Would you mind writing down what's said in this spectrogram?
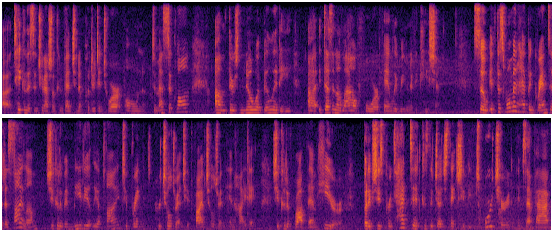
uh, taken this international convention and put it into our own domestic law, um, there's no ability, uh, it doesn't allow for family reunification. So if this woman had been granted asylum, she could have immediately applied to bring her children. She had five children in hiding. She could have brought them here. But if she's protected because the judge thinks she'd be tortured if sent back,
